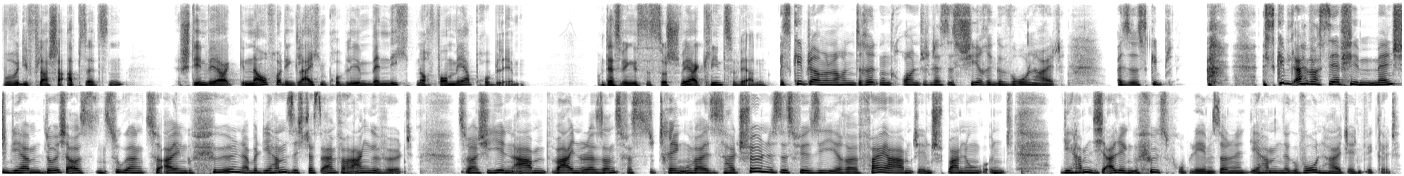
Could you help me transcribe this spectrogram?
wo wir die Flasche absetzen, stehen wir ja genau vor den gleichen Problemen, wenn nicht noch vor mehr Problemen. Und deswegen ist es so schwer, clean zu werden. Es gibt aber noch einen dritten Grund und das ist schiere Gewohnheit. Also es gibt es gibt einfach sehr viele Menschen, die haben durchaus einen Zugang zu allen Gefühlen, aber die haben sich das einfach angewöhnt. Zum Beispiel jeden Abend Wein oder sonst was zu trinken, weil es halt schön ist, es für sie ihre Feierabendentspannung und die haben nicht alle ein Gefühlsproblem, sondern die haben eine Gewohnheit entwickelt.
